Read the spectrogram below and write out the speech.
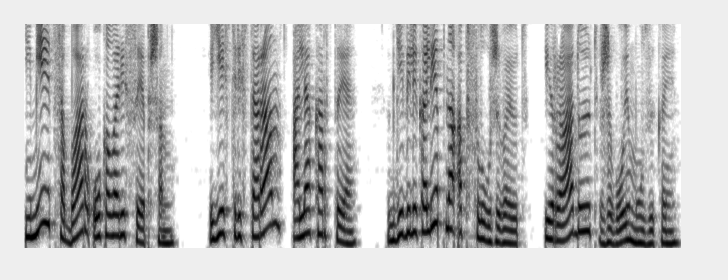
Имеется бар около ресепшн. Есть ресторан а-ля Карте, где великолепно обслуживают и радуют живой музыкой.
